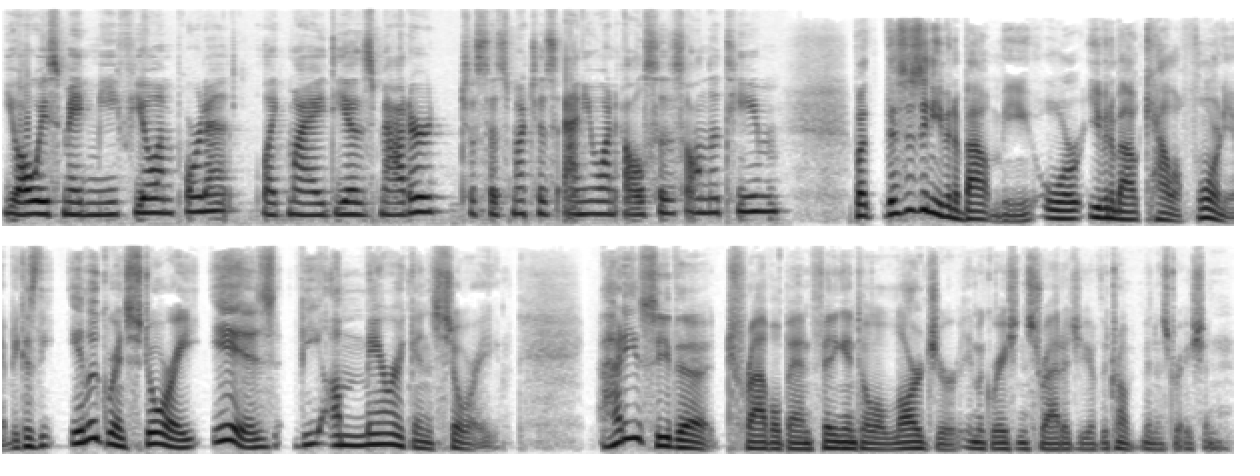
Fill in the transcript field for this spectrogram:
You always made me feel important, like my ideas mattered just as much as anyone else's on the team. But this isn't even about me or even about California because the immigrant story is the American story. How do you see the travel ban fitting into a larger immigration strategy of the Trump administration?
